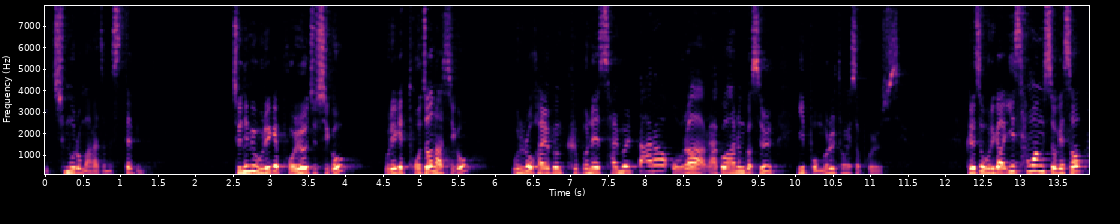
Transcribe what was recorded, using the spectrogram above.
이 춤으로 말하자면 스텝입니다. 주님이 우리에게 보여주시고 우리에게 도전하시고 우리로 하여금 그분의 삶을 따라오라라고 하는 것을 이 본문을 통해서 보여주세요. 그래서 우리가 이 상황 속에서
